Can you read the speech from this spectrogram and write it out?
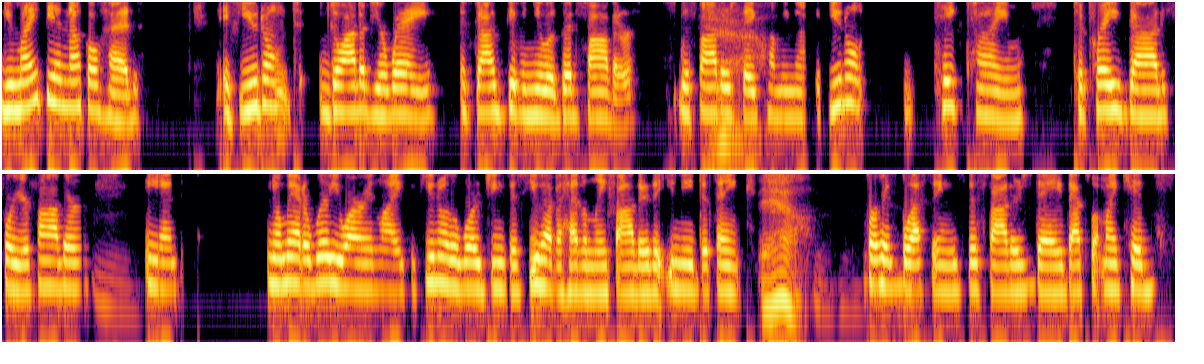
You might be a knucklehead if you don't go out of your way, if God's giving you a good father, with Father's yeah. Day coming up, if you don't take time to praise God for your father. Mm. And no matter where you are in life, if you know the Lord Jesus, you have a heavenly father that you need to thank. Yeah. For his blessings this Father's Day. That's what my kids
